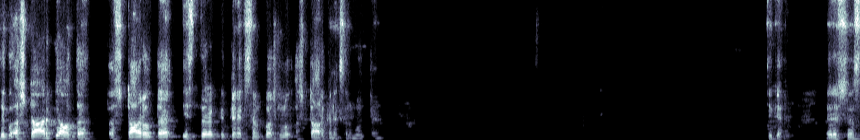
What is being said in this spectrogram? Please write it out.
देखो, स्टार क्या होता है? स्टार होता है, इस तरह के कनेक्शन को हम लोग स्टार कनेक्शन बोलते हैं। ठीक है? रेजिस्टेंस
